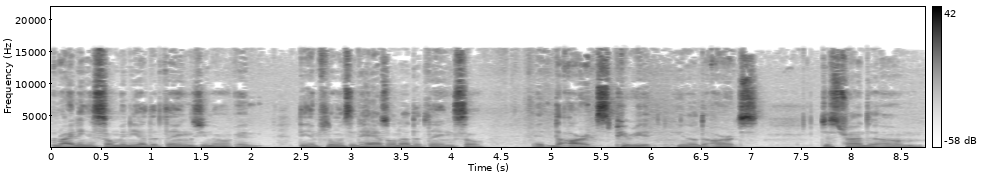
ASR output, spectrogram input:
writing is so many other things, you know, and the influence it has on other things. So it, the arts, period, you know, the arts. Just trying to um,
